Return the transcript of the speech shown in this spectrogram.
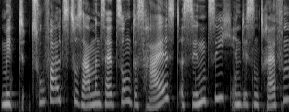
mit Zufallszusammensetzung. Das heißt, es sind sich in diesen Treffen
